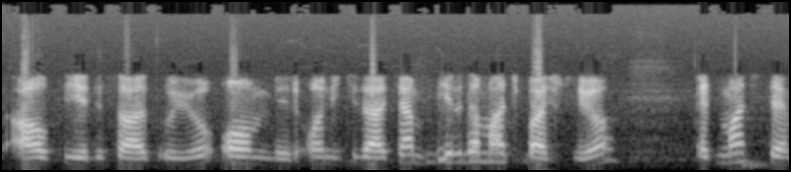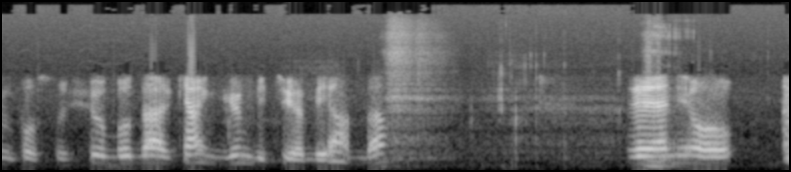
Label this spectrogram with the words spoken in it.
6-7 saat uyuyor. 11, 12 derken bir de maç başlıyor. et maç temposu şu bu derken gün bitiyor bir anda. Ve yani o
